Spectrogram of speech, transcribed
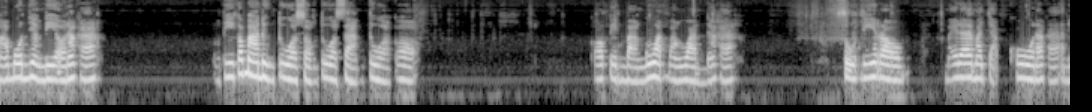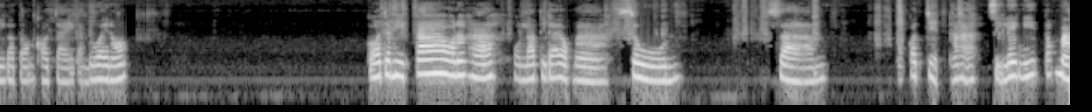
มาบนอย่างเดียวนะคะบางทีก็มาหนึ่งตัวสองตัวสามตัวก็ ก็เป็นบางงวดบางวันนะคะ สูตรนี้เราไม่ได้มาจับคู่นะคะ อันนี้ก็ต้องเข้าใจกันด้วยเนาะก็จะมีเก้านะคะ ผลลัพธ์ที่ได้ออกมาศูนย์สาม แล้วก็เจ็ดนะคะสีเลขนี้ต้องมา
